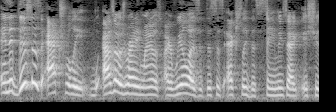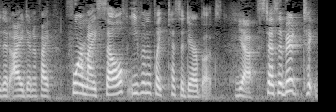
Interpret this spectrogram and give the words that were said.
and it, this is actually, as I was writing my notes, I realized that this is actually the same exact issue that I identify for myself, even with like Tessa Dare books. Yeah. Tessa Dare, t-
